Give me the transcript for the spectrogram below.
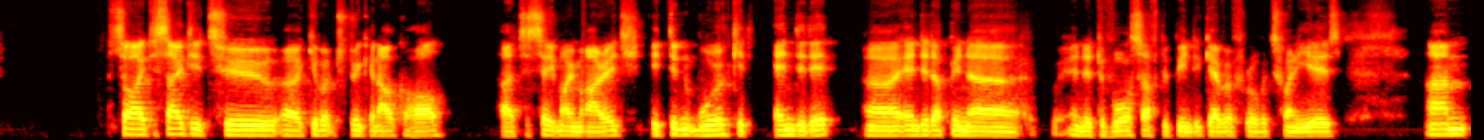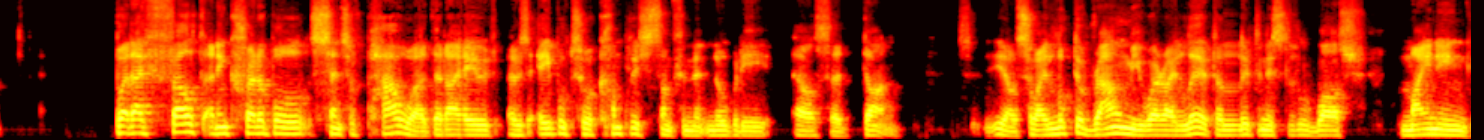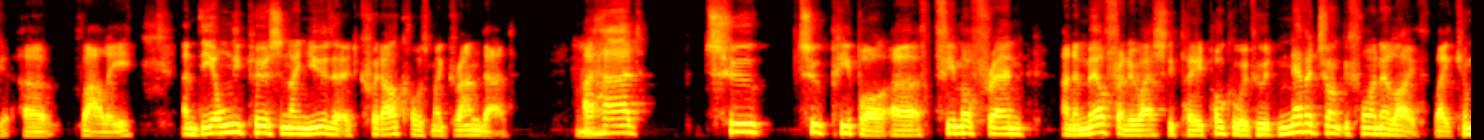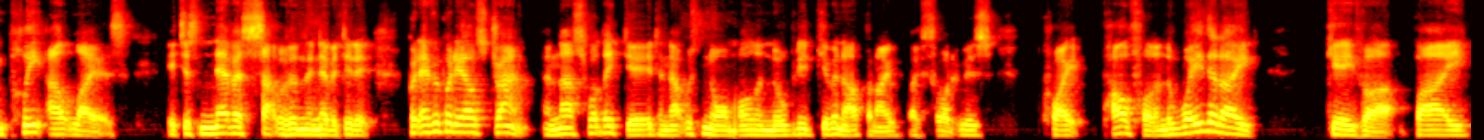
So I decided to uh, give up drinking alcohol uh, to save my marriage. It didn't work. It ended it. Uh, ended up in a in a divorce after being together for over twenty years. Um, but I felt an incredible sense of power that I, I was able to accomplish something that nobody else had done. You know, so I looked around me where I lived. I lived in this little Welsh mining uh, valley, and the only person I knew that had quit alcohol was my granddad. Mm. I had two two people, a female friend and a male friend who I actually played poker with, who had never drunk before in their life, like complete outliers. It just never sat with them. They never did it. But everybody else drank, and that's what they did, and that was normal, and nobody had given up. And I, I thought it was quite powerful. And the way that I gave up by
